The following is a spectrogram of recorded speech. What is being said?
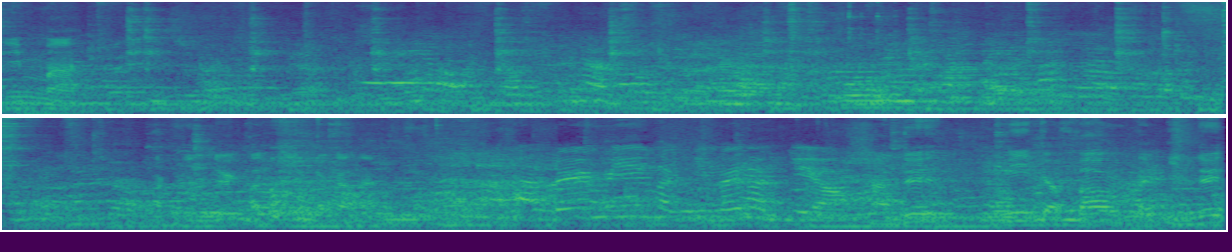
จิ้มมาตักกินด้วยตะเกียบแล้วกันนะ หั่นด้วยมีดแต่ กินด้วยตะเกียบหั่นด้วยมีดกับซ่อมแต่กินด้วย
